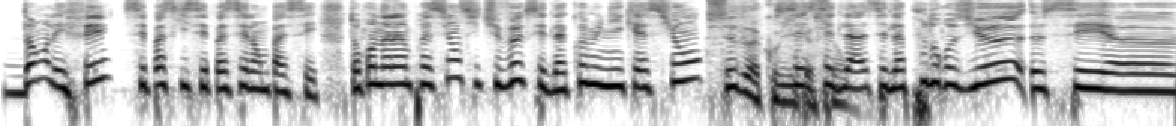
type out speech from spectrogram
Dans les faits, c'est pas ce qui s'est passé l'an passé. Donc on a l'impression, si tu veux, que c'est de la communication C'est de la communication. c'est de la c'est de la poudre aux yeux, euh, c'est euh,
